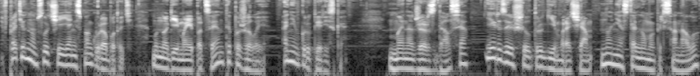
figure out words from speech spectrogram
В противном случае я не смогу работать. Многие мои пациенты пожилые, они в группе риска. Менеджер сдался и разрешил другим врачам, но не остальному персоналу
